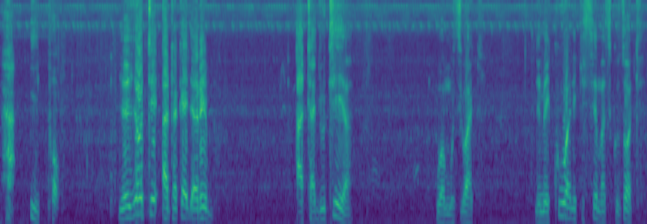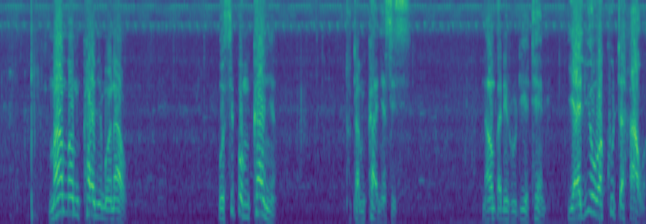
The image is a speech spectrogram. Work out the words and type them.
haipo. Yeyote atakayejaribu atajutia uamuzi wake. Nimekuwa nikisema siku zote, mama mkanye mwanao, usipomkanya tutamkanya sisi. Naomba nirudie tena, yaliyowakuta hawa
